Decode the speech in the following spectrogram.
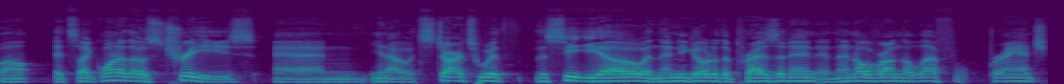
Well, it's like one of those trees, and you know, it starts with the CEO, and then you go to the president, and then over on the left branch,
